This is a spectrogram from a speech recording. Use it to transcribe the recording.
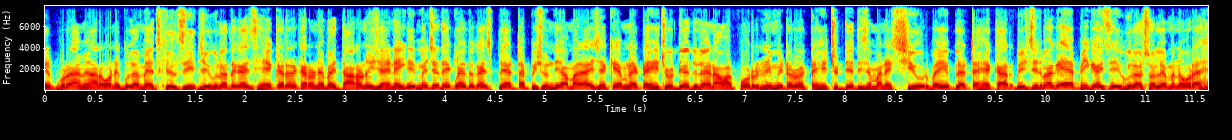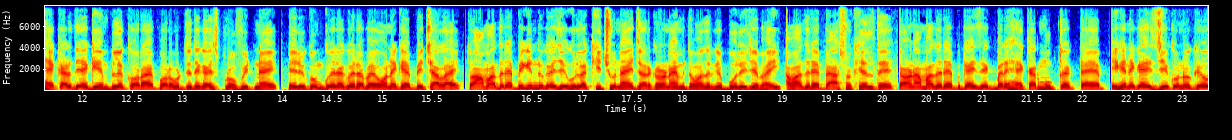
এরপরে আমি আর অনেকগুলো ম্যাচ খেলছি, যেগুলোতে গাইজ হ্যাকারের কারণে ভাই দাঁড়ানোই যায় নাই। এই ম্যাচে দেখলে তো গাইজ প্লেয়ারটা পিছন দিয়ে আমার এসে কেমন একটা হেচর দিয়ে দিলেন আমার পরের মিটারও একটা হেচর দিয়ে দিছে। মানে শিওর ভাই, এই প্লেয়ারটা হ্যাকার বেশিরভাগ অ্যাপই গাইজ এগুলা চলে। মানে ওরা হ্যাকার দিয়ে গেম প্লে করায়, পরবর্তীতে গাইজ প্রফিট নেয়। এরকম কইরা কইরা ভাই অনেক অ্যাপই চালায়। তো আমাদের অ্যাপে কিন্তু গাইজ এগুলা কিছু নাই, যার কারণে আমি তোমাদেরকে বলি যে ভাই, আমাদের অ্যাপে আসো খেলতে। কারণ আমাদের অ্যাপ গাইজ একবারে হ্যাকার মুক্ত একটা অ্যাপ এখানে গাইজ যে কোনো কেউ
